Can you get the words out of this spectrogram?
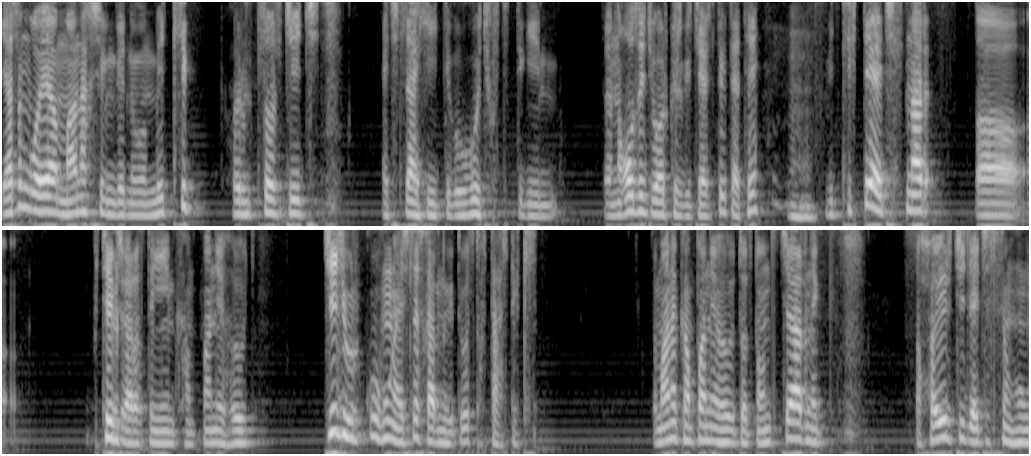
ялангуяа манах шиг ингээд нөгөө мэдлэг хоримтлуулж иж ажиллаа хийдэг өгөөж хүртдэг ийм knowledge worker гэж ярьдаг да тий. Мэдлэгтэй ажилтнаар одоо бүтээмж гаргадаг ийм компани хувьд жил хүрэхгүй хүн ажлаас гарна гэдэг бол товтой алдагдал. За манай компанийн хувьд бол дунджаар нэг 2 жил ажилласан хүн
